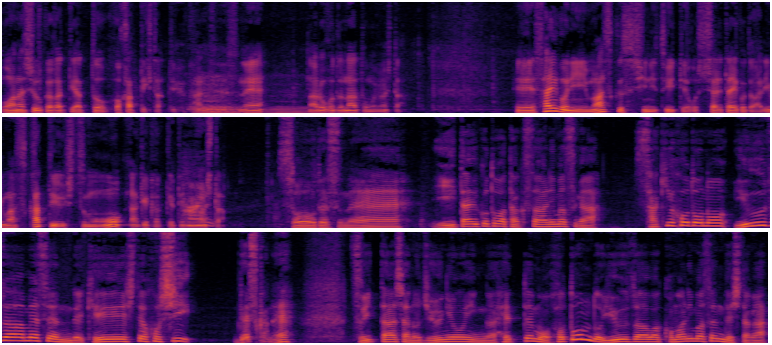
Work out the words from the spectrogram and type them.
お話を伺ってやっと分かってきたという感じですね、うん、なるほどなと思いました。えー、最後にマスク氏についておっしゃりたいことはありますかという質問を投げかけてみました。はいそうですね。言いたいことはたくさんありますが先ほどのユーザー目線で経営してほしいですかね。ツイッター社の従業員が減ってもほとんどユーザーは困りませんでしたが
